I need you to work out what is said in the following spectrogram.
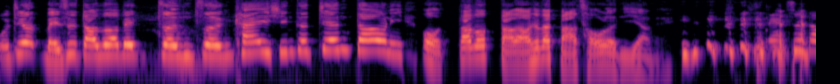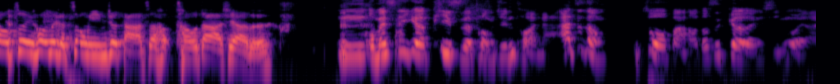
我觉得每次大家都在那边真正开心的见到你，哦，大家都打的好像在打仇人一样，哎，每次到最后那个重音就打超超大下的。嗯，我们是一个 peace 的童军团呐，啊，这种做法哈都是个人行为啊。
